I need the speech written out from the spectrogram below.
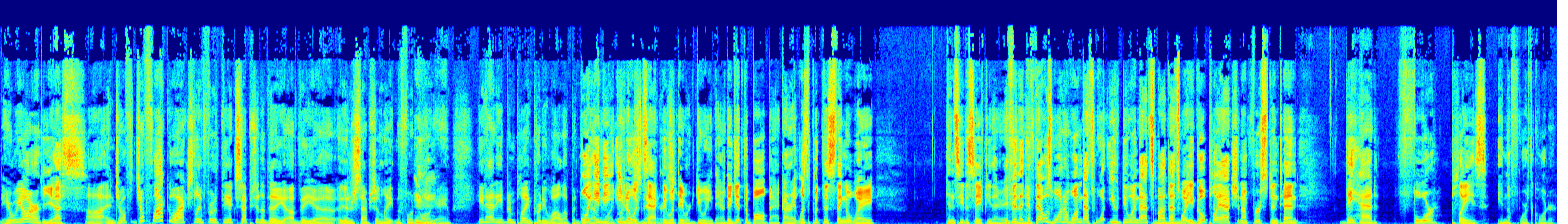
here we are. Yes. Uh, and Joe Joe Flacco actually, for with the exception of the of the uh, interception late in the football game, he'd had he'd been playing pretty well up until Well, that and you, you know exactly standards. what they were doing there. They get the ball back. All right, let's put this thing away. Didn't see the safety there. If it, if that was one on one, that's what you do in that spot. Mm-hmm. That's why you go play action on first and ten. They had four plays in the fourth quarter.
